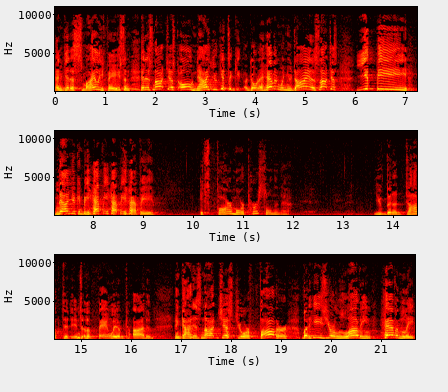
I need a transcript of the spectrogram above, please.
and get a smiley face, and, and it's not just, oh, now you get to go to heaven when you die, and it's not just, yippee, now you can be happy, happy, happy. It's far more personal than that. You've been adopted into the family of God. And, and God is not just your father, but He's your loving, heavenly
